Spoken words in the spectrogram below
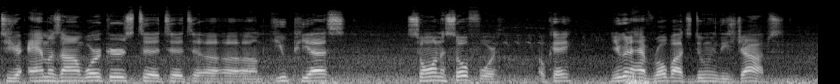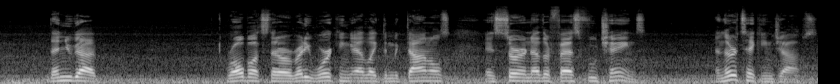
to your Amazon workers, to, to, to UPS, uh, um, so on and so forth, okay? You're gonna have robots doing these jobs. Then you got robots that are already working at like the McDonald's and certain other fast food chains, and they're taking jobs.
